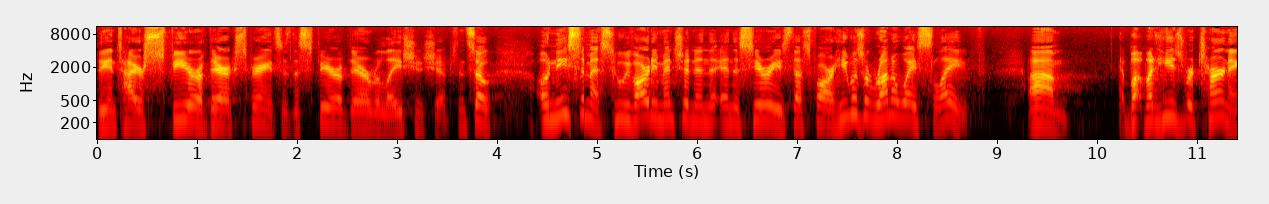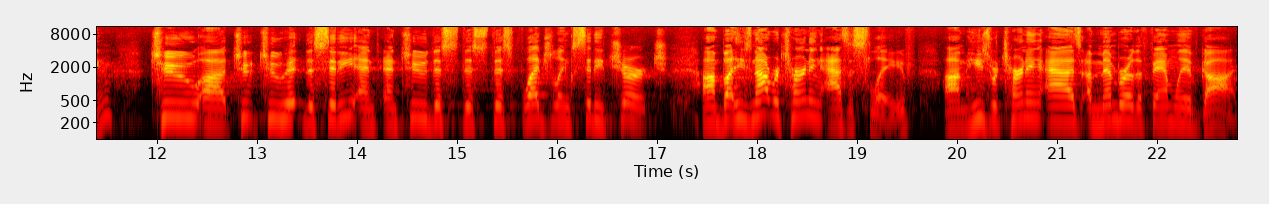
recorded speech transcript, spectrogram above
the entire sphere of their experiences, the sphere of their relationships. And so, Onesimus, who we've already mentioned in the, in the series thus far, he was a runaway slave. Um, but, but he's returning to, uh, to, to the city and, and to this, this, this fledgling city church. Um, but he's not returning as a slave, um, he's returning as a member of the family of God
